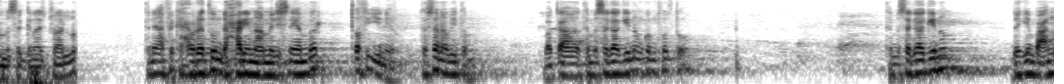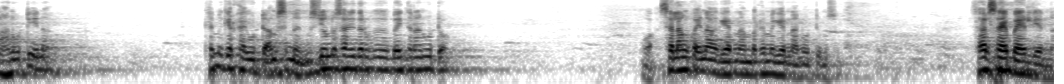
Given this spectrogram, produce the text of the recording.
አመሰግናችኋለሁ። እቲ ናይ ኣፍሪካ ሕብረት እውን ዳሓሪና መሊስናዮ እምበር። ጠፊኡ እዩ ነይሩ ተሰናቢቶም በቃ ተመሰጋጊኖም ከም ትፈልጦ? ተመሰጋጊኖም ደጊም በዓልና ክንውድእ ኢና። ከመይ ጌርካ ይውዳእ? ምስ መን? ምስ ጆኖሳይድ ደርቢ በይንትና ንውድኦ? ሰላም ኮይና ጌርና እምበር። ከመይ ጌርና ንውድእ ምስ ሳልሳይ ባ የድልየና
